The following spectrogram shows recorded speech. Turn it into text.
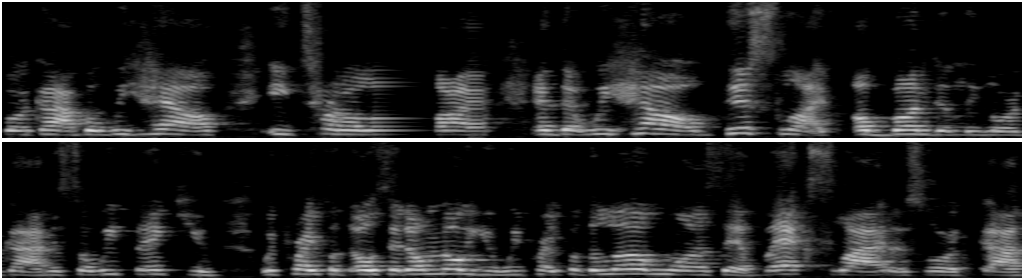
Lord God, but we have eternal life and that we have this life abundantly, Lord God. And so we thank you. We pray for those that don't know you. We pray for the loved ones that backsliders, Lord God.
